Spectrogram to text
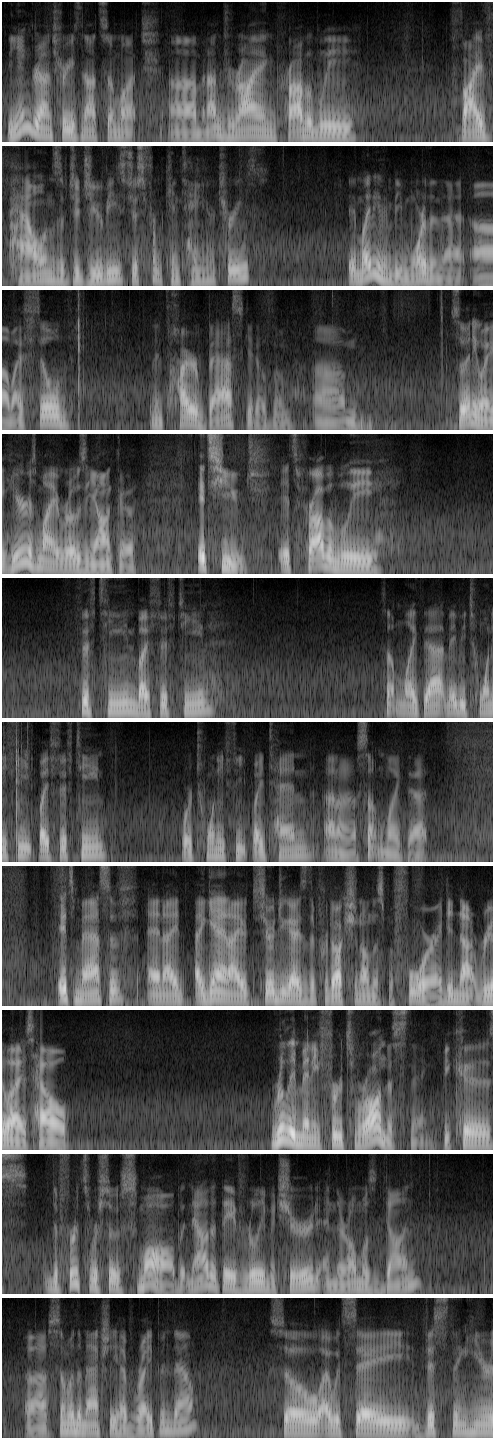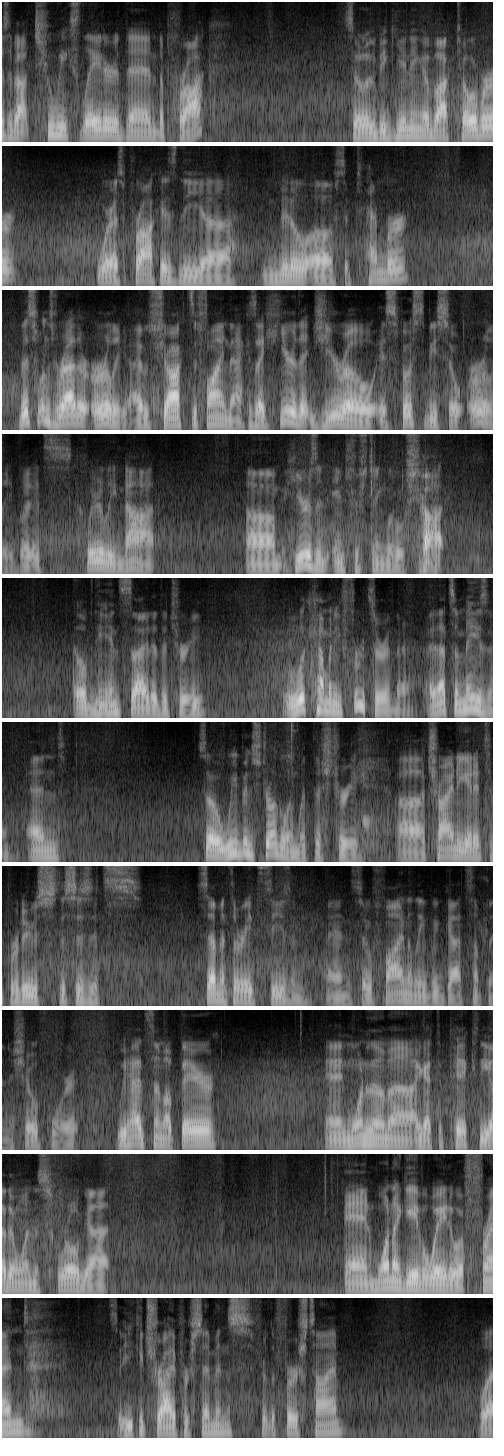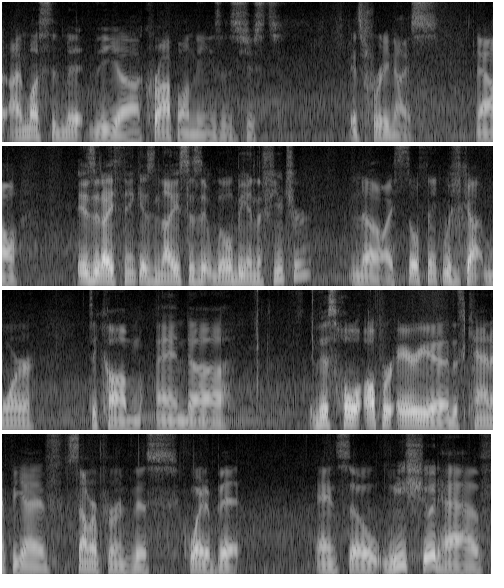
The in-ground trees, not so much. Um, and I'm drying probably five pounds of jujubes just from container trees. It might even be more than that. Um, I filled an entire basket of them. Um, so anyway, here's my Rosseyanka. It's huge. It's probably 15 by 15, something like that, maybe 20 feet by 15 or 20 feet by 10. I don't know, something like that. It's massive. And I, again, I showed you guys the production on this before. I did not realize how really many fruits were on this thing because the fruits were so small, but now that they've really matured and they're almost done, uh, some of them actually have ripened now. So I would say this thing here is about two weeks later than the Prok. So the beginning of October, whereas Prok is the uh, middle of September. This one's rather early. I was shocked to find that because I hear that Jiro is supposed to be so early, but it's clearly not. Um, here's an interesting little shot of the inside of the tree. Look how many fruits are in there, and that's amazing. And so we've been struggling with this tree, uh, trying to get it to produce. This is its seventh or eighth season, and so finally we've got something to show for it. We had some up there and one of them uh, I got to pick, the other one the squirrel got. And one I gave away to a friend so he could try persimmons for the first time. But I must admit the uh, crop on these is just, it's pretty nice. Now, is it I think as nice as it will be in the future? No, I still think we've got more to come. And uh, this whole upper area, this canopy, I've summer pruned this quite a bit and so we should have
